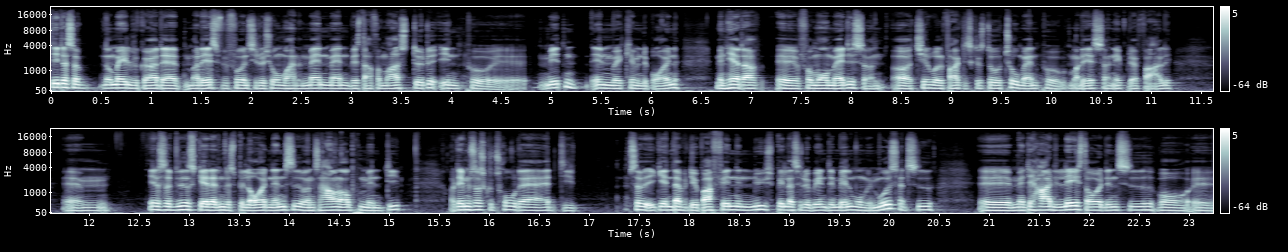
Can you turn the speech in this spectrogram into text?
det der så normalt vil gøre, det er, at Martes vil få en situation, hvor han er mand-mand, hvis der er for meget støtte ind på øh, midten, ind med Kevin De Bruyne. Men her der øh, formår Madison og Chilwell faktisk at stå to mand på Martes, så han ikke bliver farlig. Øhm, ellers så videre sker det, at den vil spille over i den anden side, hvor han så havner over på Mendy. Og det man så skulle tro, det er, at de, så igen, der vil de jo bare finde en ny spiller til at løbe ind i det mellemrum i modsat side. Øh, men det har de læst over i den side, hvor øh,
